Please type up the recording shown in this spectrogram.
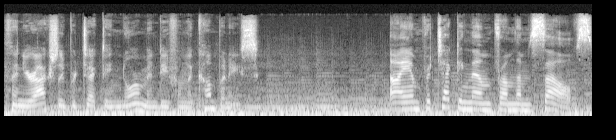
Then you're actually protecting Normandy from the companies. I am protecting them from themselves.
